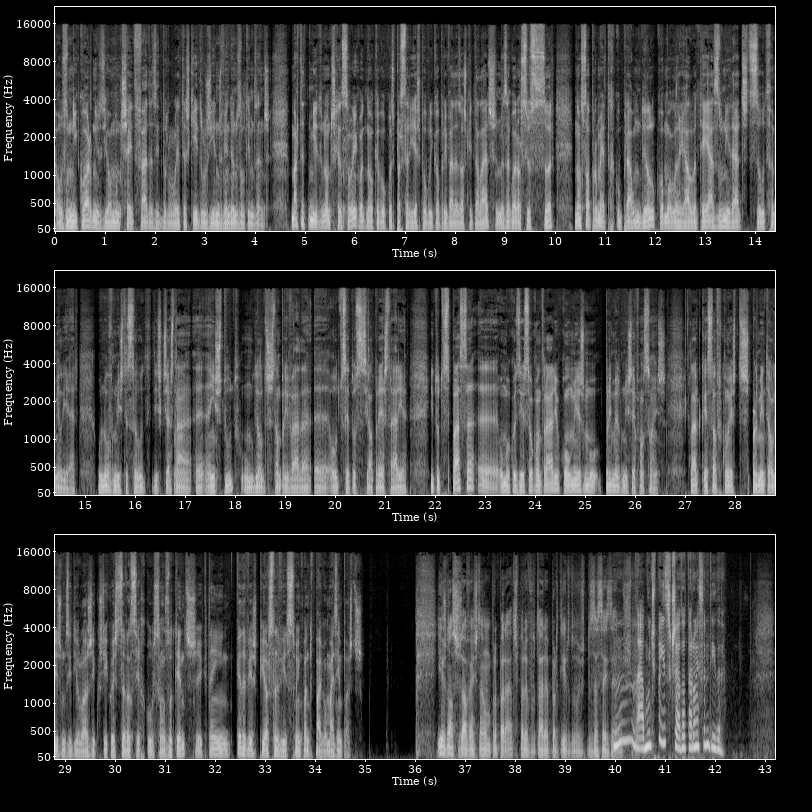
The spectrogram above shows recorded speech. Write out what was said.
aos unicórnios e ao mundo cheio de fadas e de borboletas que a ideologia nos vendeu nos últimos anos. Marta Temido não descansou enquanto não acabou com as parcerias público-privadas hospitalares, mas agora o seu sucessor não só promete recuperar o modelo, como alargá-lo até às unidades de saúde familiar. O novo Ministro da Saúde diz que já está uh, em estudo um modelo de gestão privada uh, ou do setor social para esta área e tudo se passa, uma coisa e o seu contrário, com o mesmo Primeiro-Ministro em funções. Claro que quem sofre com estes experimentalismos ideológicos e com estes avanços e recursos são os utentes que têm cada vez pior serviço enquanto pagam mais impostos. E os nossos jovens estão preparados para votar a partir dos 16 anos? Hum, há muitos países que já adotaram essa medida.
